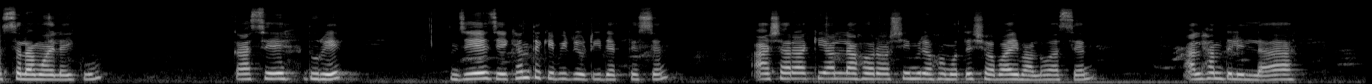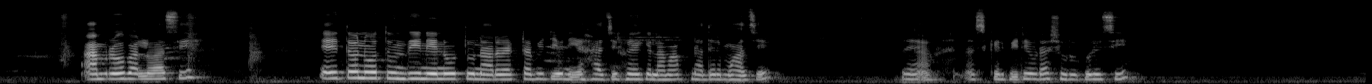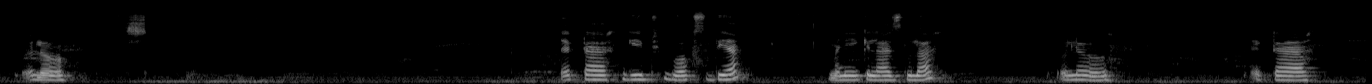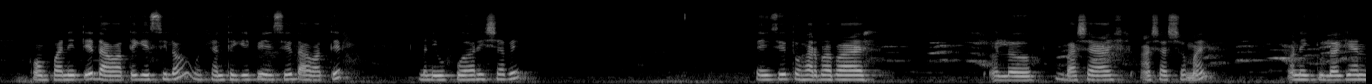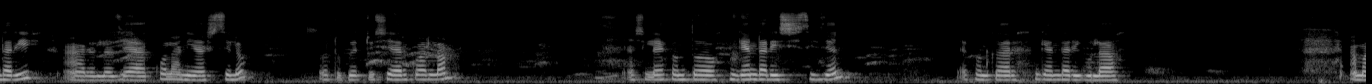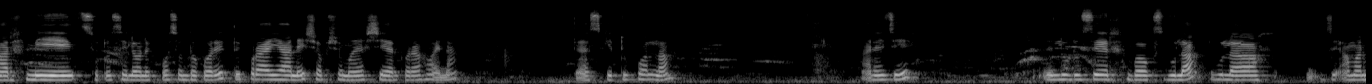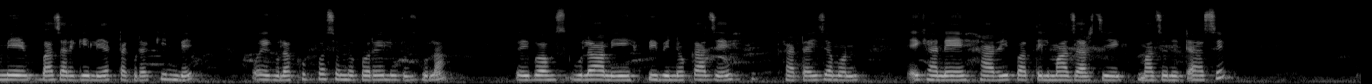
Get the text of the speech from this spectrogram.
আসসালামু আলাইকুম। কাছে দূরে যে যেখান থেকে ভিডিওটি দেখতেছেন, আশা রাখি আল্লাহর অসীম রহমতে সবাই ভালো আছেন। আলহামদুলিল্লাহ, আমরাও ভালো আছি। এই তো নতুন দিনে নতুন আরও একটা ভিডিও নিয়ে হাজির হয়ে গেলাম আপনাদের মাঝে। তো আজকের ভিডিওটা শুরু করেছি। হলো একটা গিফট বক্স দেয়া মানে গ্লাসগুলা হলো একটা কোম্পানিতে দাওয়াতে গেছিল, ওইখান থেকে পেয়েছে দাওয়াতের মানে উপহার হিসাবে। তাই যে তোহার বাবা হলো বাসায় আসার সময় অনেকগুলা গ্যান্ডারি আর হলো যে কলা নিয়ে আসছিল, ওটুকু একটু শেয়ার করলাম। আসলে এখন তো গ্যান্ডারি সিজন। এখনকার গ্যান্ডারিগুলা আমার মেয়ে ছোটো ছেলে অনেক পছন্দ করে, তো প্রায় আনে, সব সময় শেয়ার করা হয় না। তো আজকে একটু করলাম। আর এই যে লুডুসের বক্সগুলা, এগুলা যে আমার মেয়ে বাজারে গেলে একটা করে কিনবে, ও এগুলা খুব পছন্দ করে লুডুসগুলা। তো এই বক্সগুলো আমি বিভিন্ন কাজে খাটাই যেমন এখানে হাঁড়ি, পাতিল, মাজার যে মাজনিটা আছে,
